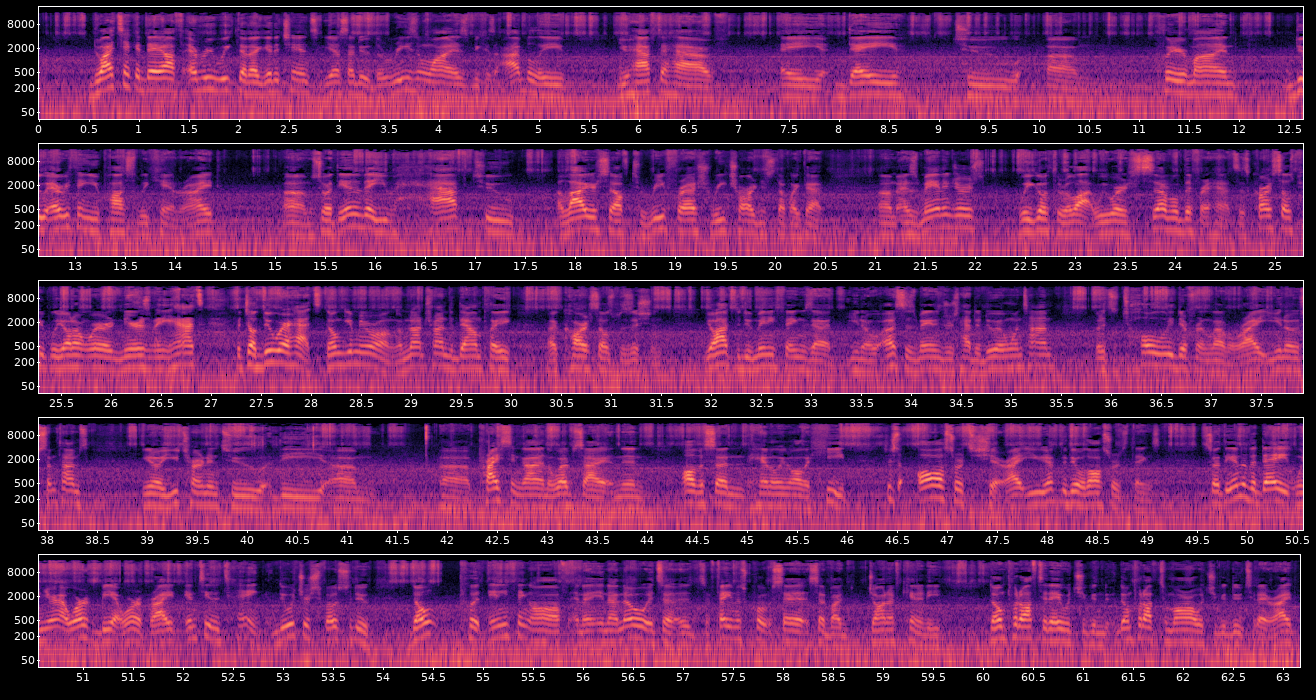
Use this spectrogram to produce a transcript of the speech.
Do I take a day off every week that I get a chance? Yes, I do. The reason why is because I believe you have to have a day to um, clear your mind, do everything you possibly can, right? Um, so at the end of the day, you have to allow yourself to refresh, recharge, and stuff like that. Um, as managers, we go through a lot. We wear several different hats. As car salespeople, y'all don't wear near as many hats, but y'all do wear hats. Don't get me wrong. I'm not trying to downplay a car sales position. Y'all have to do many things that you know us as managers had to do at one time, but it's a totally different level, right? You know, sometimes you know you turn into the um, uh, pricing guy on the website, and then all of a sudden handling all the heat, just all sorts of shit, right? You have to deal with all sorts of things. So at the end of the day, when you're at work, be at work, right? Empty the tank. Do what you're supposed to do. Don't put anything off. And I, and I know it's a it's a famous quote said, said by John F. Kennedy. Don't put off today what you can. Do. Don't put off tomorrow what you can do today, right?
